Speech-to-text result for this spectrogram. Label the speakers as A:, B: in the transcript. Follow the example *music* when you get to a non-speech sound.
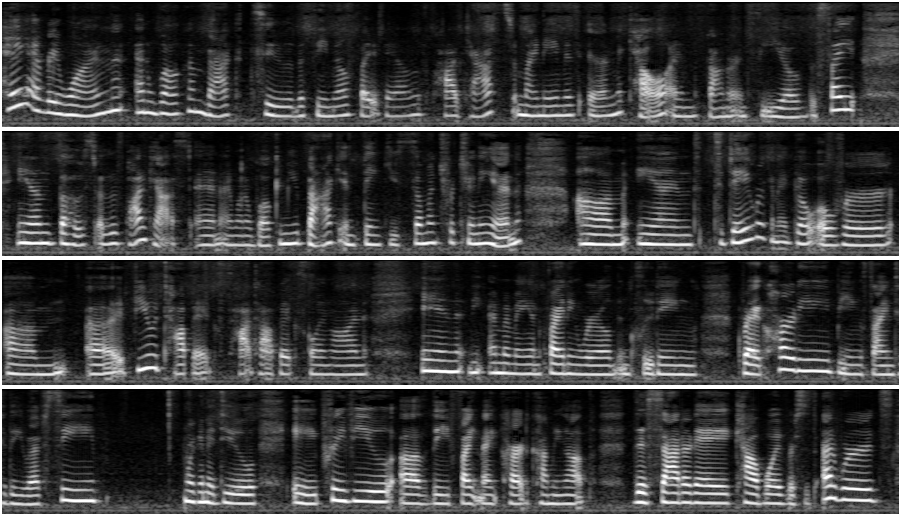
A: Hey everyone, and welcome back to the Female Fight Fans podcast. My name is Erin McKell. I'm the founder and CEO of the site and the host of this podcast. And I want to welcome you back and thank you so much for tuning in. Um, and today we're going to go over um, a few topics, hot topics going on in the MMA and fighting world, including Greg Hardy being signed to the UFC we're going to do a preview of the fight night card coming up this Saturday Cowboy versus Edwards.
